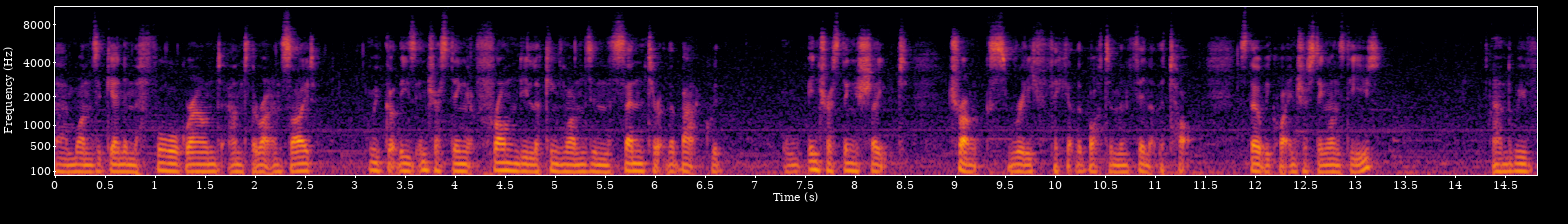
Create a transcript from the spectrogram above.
um, ones again in the foreground and to the right hand side. We've got these interesting frondy looking ones in the centre at the back with interesting shaped trunks, really thick at the bottom and thin at the top. So they'll be quite interesting ones to use. And we've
